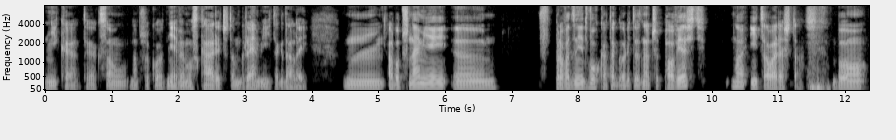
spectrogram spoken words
Nike, tak jak są na przykład, nie wiem, Oscary, czy tam Grammy i tak dalej. Mm, albo przynajmniej wprowadzenie dwóch kategorii, to znaczy powieść, no i cała reszta. Bo,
